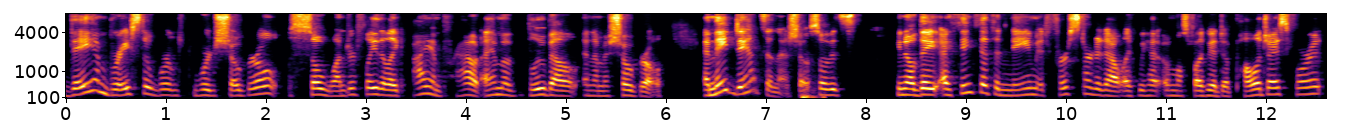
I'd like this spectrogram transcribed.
they embrace the word word showgirl so wonderfully. They're like, I am proud. I am a bluebell and I'm a showgirl. And they dance in that show. So it's, you know, they I think that the name it first started out like we had almost felt like we had to apologize for it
